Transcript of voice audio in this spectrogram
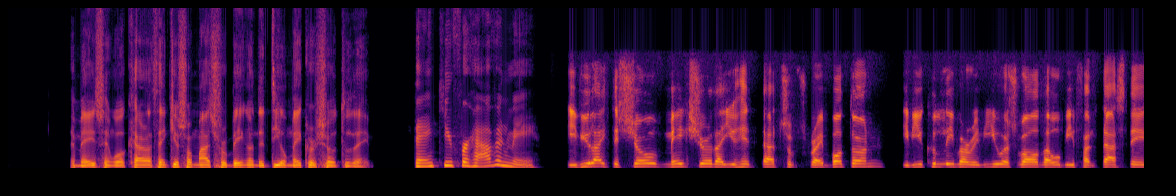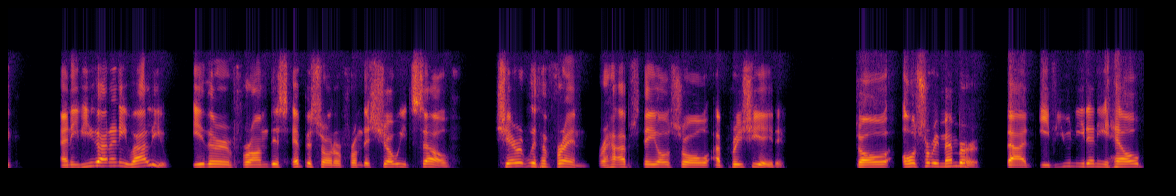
Amazing. Well, Kara, thank you so much for being on the Deal Maker Show today. Thank you for having me. If you like the show, make sure that you hit that subscribe button. If you could leave a review as well, that would be fantastic. And if you got any value either from this episode or from the show itself, share it with a friend. Perhaps they also appreciate it. So also remember that if you need any help,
